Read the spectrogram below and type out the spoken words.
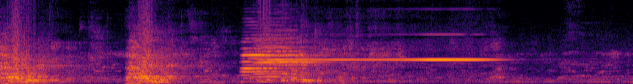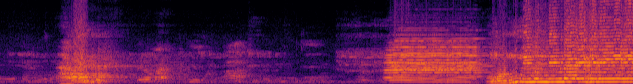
ஹலோ ஹலோ எப்போ மட்டும் வச்சு விட்டுருங்க ஹலோ முந்தி முந்தி விநாயகனே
